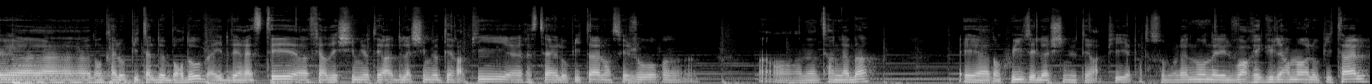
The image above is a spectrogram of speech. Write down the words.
Euh, donc à l'hôpital de Bordeaux, bah, il devait rester, euh, faire des de la chimiothérapie, euh, rester à l'hôpital en séjour en, interne là-bas. Et donc oui, il faisait de la chimiothérapie à partir de ce moment-là. Nous, on allait le voir régulièrement à l'hôpital.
